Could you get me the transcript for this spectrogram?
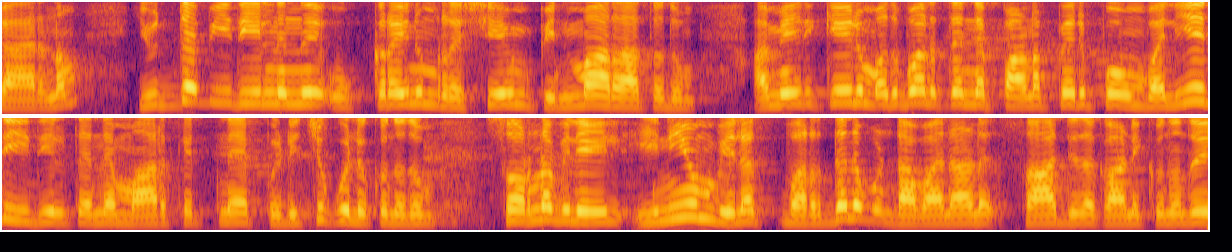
കാരണം യുദ്ധഭീതിയിൽ നിന്ന് ഉക്രൈനും റഷ്യയും പിന്മാറാത്തതും അമേരിക്കയിലും അതുപോലെ തന്നെ പണപ്പെരുപ്പവും വലിയ രീതിയിൽ തന്നെ മാർക്കറ്റിനെ പിടിച്ചു കുലുക്കുന്നതും സ്വർണവിലയിൽ ഇനിയും വില വർധനവുണ്ടാവാനാണ് സാധ്യത കാണിക്കുന്നത്.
